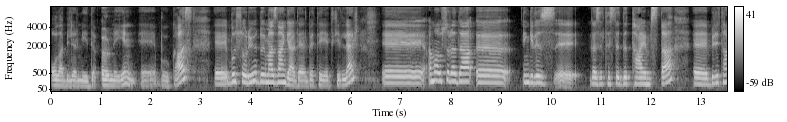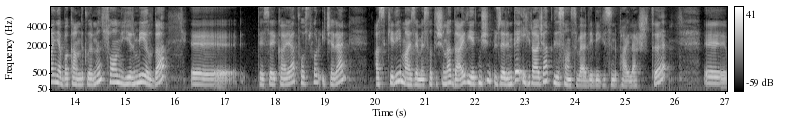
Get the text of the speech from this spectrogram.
olabilir miydi örneğin e, bu gaz? E, bu soruyu duymazdan geldi elbette yetkililer. E, ama o sırada e, İngiliz e, gazetesi The Times'da e, Britanya bakanlıklarının son 20 yılda e, TSK'ya fosfor içeren askeri malzeme satışına dair 70'in üzerinde ihracat lisansı verdiği bilgisini paylaştı. E,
